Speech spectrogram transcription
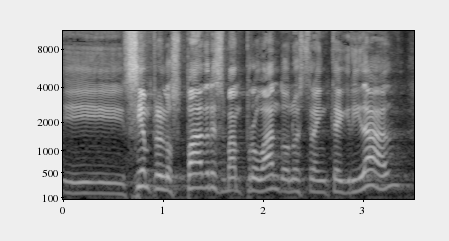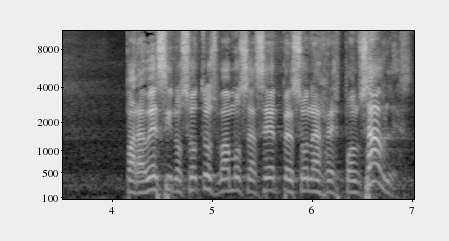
y siempre los padres van probando nuestra integridad para ver si nosotros vamos a ser personas responsables.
